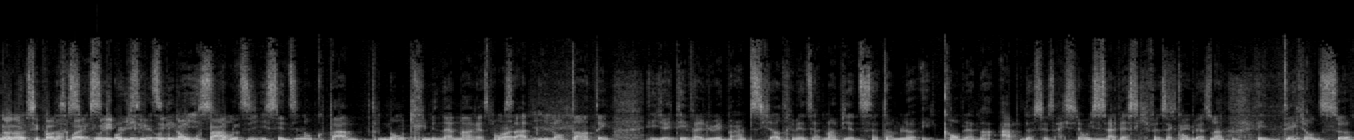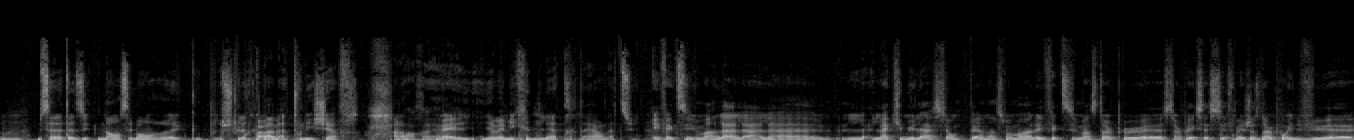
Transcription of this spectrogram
non, non, c'est pas. au début, il s'est dit non coupable. il s'est dit non coupable, non criminellement responsable. Ils l'ont tenté et il a été évalué par un psychiatre immédiatement. Puis il a dit cet homme-là est complètement apte de ses actions. Il savait ce qu'il faisait complètement. Et dès qu'ils ont dit ça, Bissonnette dit non, c'est bon, euh, je plaide coupable à tous les chefs. Alors, euh, il a même écrit une lettre d'ailleurs là-dessus. Effectivement, la, la, la, la- l'accumulation de peine à ce moment-là, effectivement, c'est un peu, euh, c'est un peu excessif, mais juste d'un point de vue euh,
